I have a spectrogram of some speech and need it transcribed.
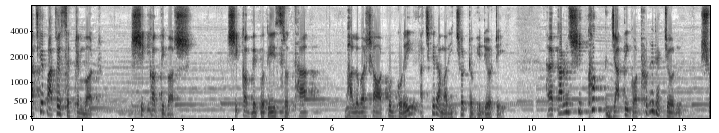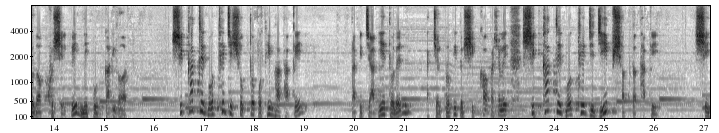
আজকে পাঁচই সেপ্টেম্বর শিক্ষক দিবস। শিক্ষকদের প্রতি শ্রদ্ধা ভালোবাসা অর্পণ করেই আজকের আমার এই ছোট্ট ভিডিওটি। হ্যাঁ, কারণ শিক্ষক জাতি গঠনের একজন সুদক্ষ শিল্পী নিপুণ কারিগর। শিক্ষার্থীর মধ্যে যে সুপ্ত প্রতিভা থাকে তাকে জাগিয়ে তোলেন একজন প্রকৃত শিক্ষক। আসলে শিক্ষার্থীর মধ্যে যে জীব সত্তা থাকে সেই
